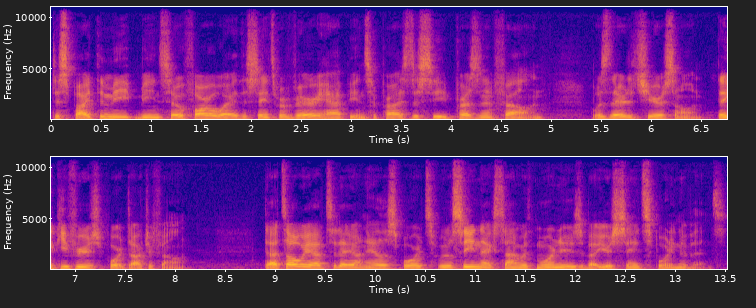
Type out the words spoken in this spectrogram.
Despite the meet being so far away, the Saints were very happy and surprised to see President Fallon was there to cheer us on. Thank you for your support, Dr. Fallon. That's all we have today on Halo Sports. We will see you next time with more news about your Saints sporting events.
